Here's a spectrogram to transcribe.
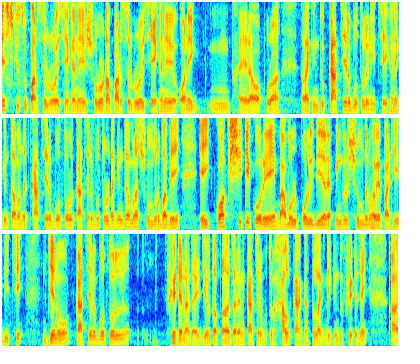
বেশ কিছু পার্সেল রয়েছে। এখানে ষোলোটা পার্সেল রয়েছে। এখানে অনেক ভাইয়েরা, অপুরা, তারা কিন্তু কাচের বোতলে নিচ্ছে। এখানে কিন্তু আমাদের কাচের বোতল। কাচের বোতলটা কিন্তু আমরা সুন্দরভাবে এই ককশিটে করে বাবুল পলি দিয়ে র্যাপিং করে সুন্দরভাবে পাঠিয়ে দিচ্ছি। যেন কাচের বোতল ফেটে না যায়। যেহেতু আপনারা জানেন কাচের বোতল হালকা আঘাত লাগলে কিন্তু ফেটে যায়। আর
